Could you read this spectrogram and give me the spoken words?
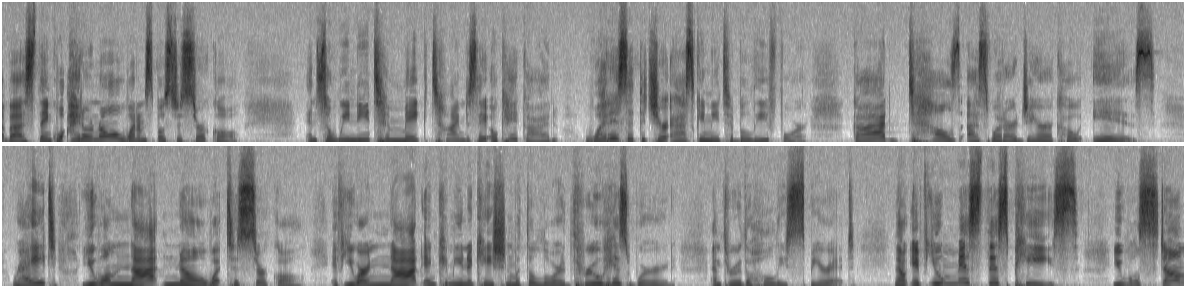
of us think, Well, I don't know what I'm supposed to circle. And so we need to make time to say, Okay, God, What is it that you're asking me to believe for? God tells us what our Jericho is, right? You will not know what to circle if you are not in communication with the Lord through His Word and through the Holy Spirit. Now, if you miss this piece, you will stumble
